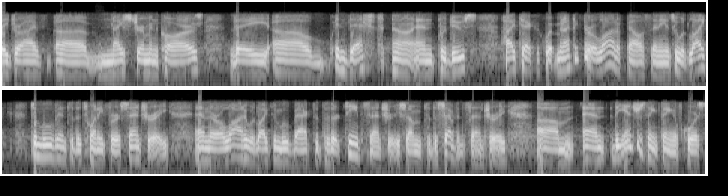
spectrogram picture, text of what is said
They drive uh, nice German cars. They uh, invest uh, and produce high tech equipment. I think there are a lot of Palestinians who would like to move into the 21st century, and there are a lot who would like to move back to the 13th century, some to the 7th century. Um, and the interesting thing, of course,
